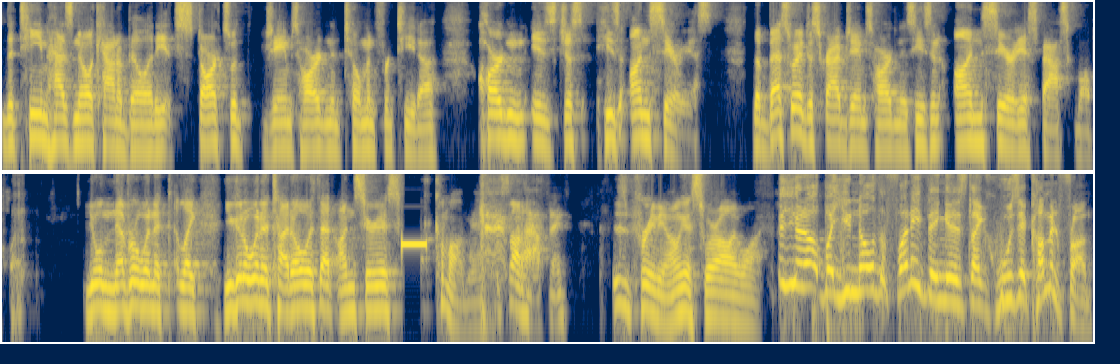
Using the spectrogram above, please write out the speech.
The team has no accountability. It starts with James Harden and Tillman Fertitta. Harden is just he's unserious. The best way to describe James Harden is he's an unserious basketball player. You'll never win a like you're gonna win a title with that unserious. Come on, man, it's not happening. This is premium. I'm gonna swear all I want. You know, but you know the funny thing is like who's it coming from?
